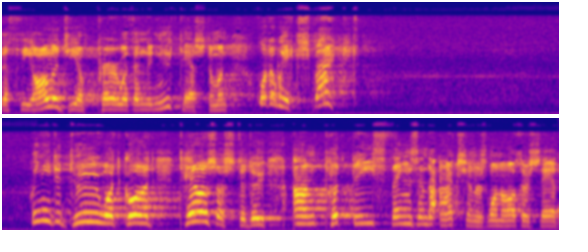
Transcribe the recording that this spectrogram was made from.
the theology of prayer within the New Testament, what do we expect? We need to do what God tells us to do and put these things into action. As one author said,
